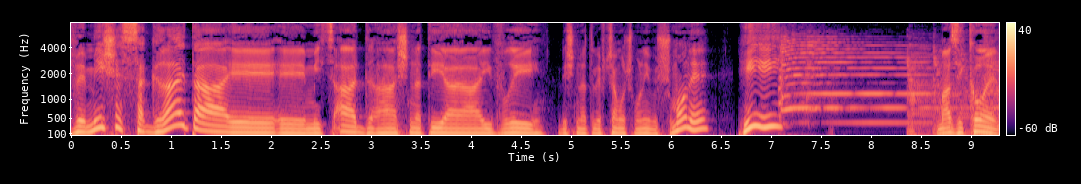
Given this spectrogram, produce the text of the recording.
ומי שסגרה את המצעד השנתי העברי לשנת 1988, היא מזי כהן.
